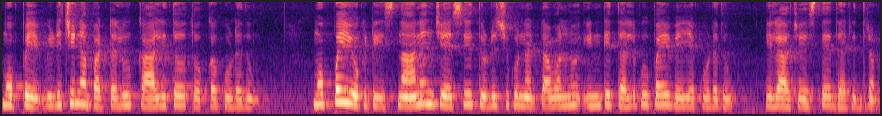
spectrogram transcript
ముప్పై విడిచిన బట్టలు కాలితో తొక్కకూడదు. ముప్పై ఒకటి స్నానం చేసి తుడుచుకున్న టవల్ను ఇంటి తలుపుపై వేయకూడదు. ఇలా చేస్తే దరిద్రం.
